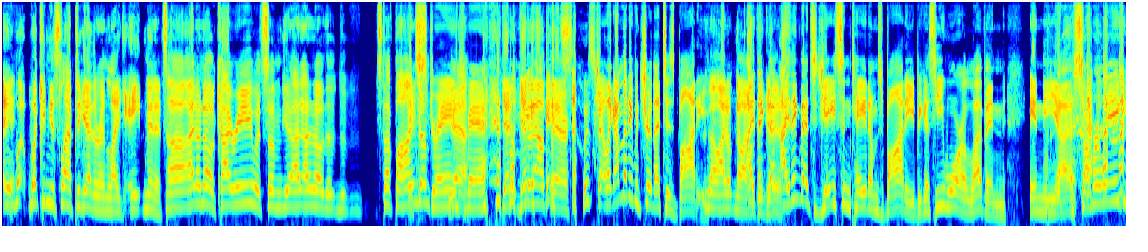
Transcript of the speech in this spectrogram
Hey, what what can you slap together in like eight minutes? Uh, I don't know, Kyrie with some, yeah, I, I don't know, the, the stuff behind It's him. strange, Yeah. man. Get it, get it out there. It's so strange. Like, I'm not even sure that's his body. No, I don't know. I don't I think, it that. I think that's Jayson Tatum's body because he wore 11 in the uh, summer league,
